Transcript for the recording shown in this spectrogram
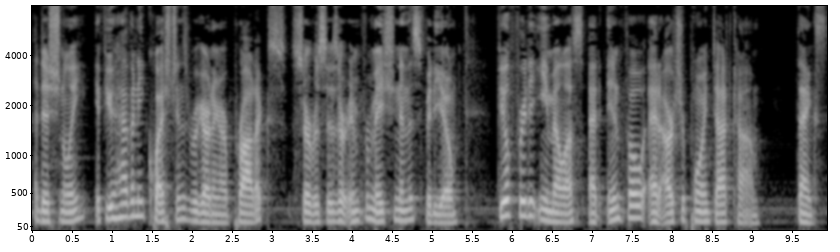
Additionally, if you have any questions regarding our products, services, or information in this video, feel free to email us at info at archerpoint.com. Thanks.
